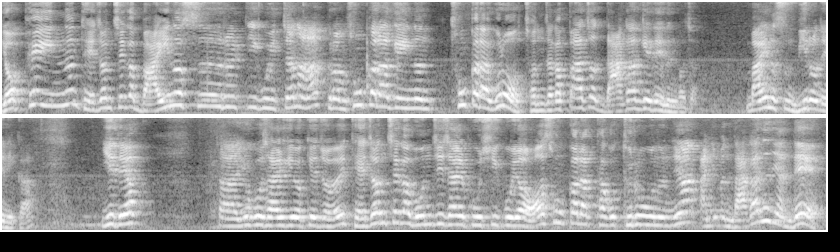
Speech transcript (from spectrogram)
옆에 있는 대전체가 마이너스를 띄고 있잖아. 그럼 손가락에 있는 손가락으로 전자가 빠져 나가게 되는 거죠. 마이너스는 밀어내니까. 이해돼요? 자, 요거 잘 기억해줘. 대전체가 뭔지 잘 보시고요. 어, 손가락 타고 들어오느냐, 아니면 나가느냐인데,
